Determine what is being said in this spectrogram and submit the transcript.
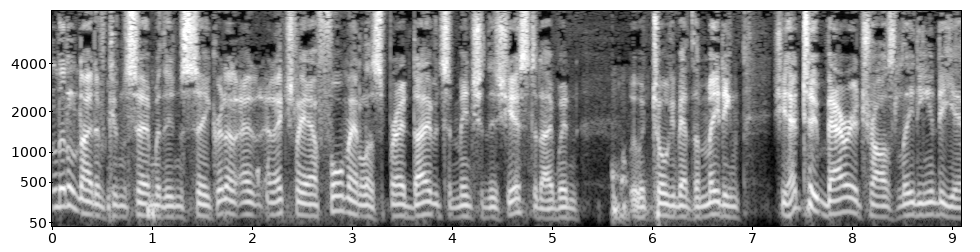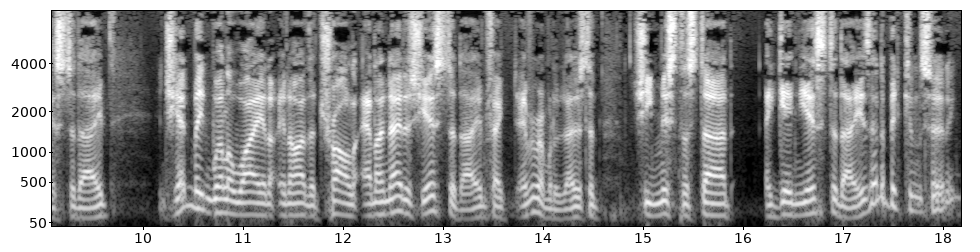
little note of concern within Secret, and, and actually our form analyst Brad Davidson mentioned this yesterday when we were talking about the meeting. She had two barrier trials leading into yesterday, and she hadn't been well away in, in either trial. And I noticed yesterday, in fact, everyone would have noticed that she missed the start again yesterday. Is that a bit concerning?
